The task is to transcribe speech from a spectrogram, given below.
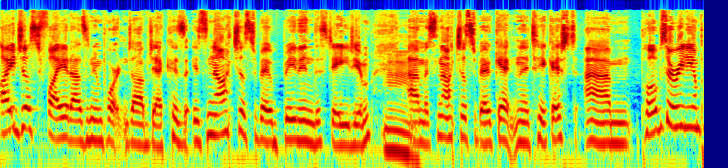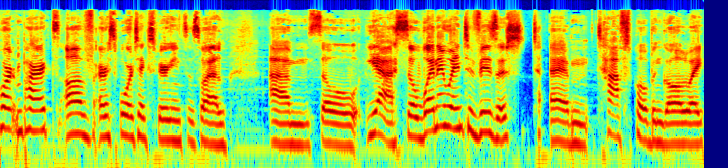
I justify it as an important object because it's not just about being in the stadium. Um, it's not just about getting a ticket. Um, pubs are really important parts of our sport experience as well. Um, so yeah, so when I went to visit um, Taaffe's Pub in Galway,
